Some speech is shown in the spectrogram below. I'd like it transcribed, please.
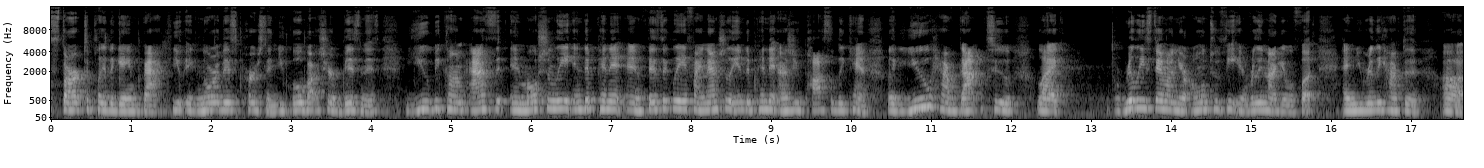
start to play the game back. You ignore this person. You go about your business. You become as emotionally independent and physically, financially independent as you possibly can. Like you have got to like really stand on your own two feet and really not give a fuck. And you really have to um,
